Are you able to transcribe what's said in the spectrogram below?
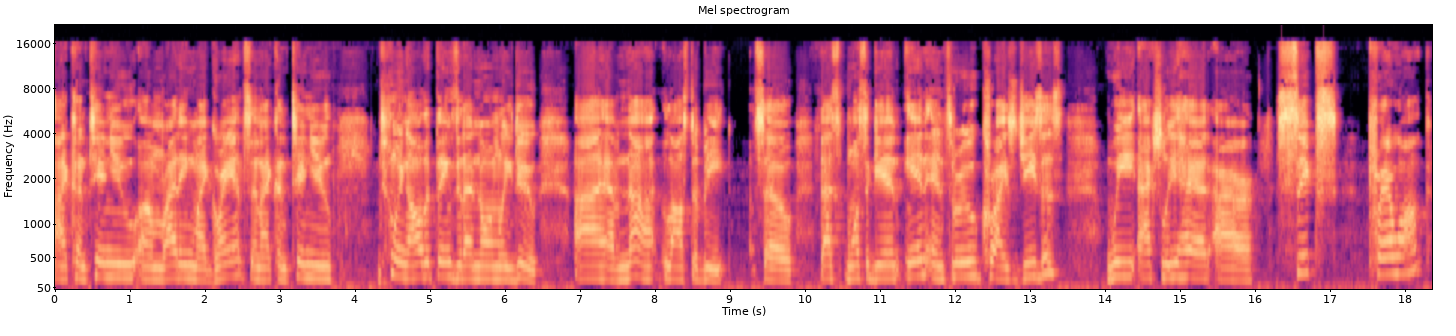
I continue um, writing my grants and I continue doing all the things that I normally do. I have not lost a beat so that's once again in and through Christ Jesus. We actually had our sixth prayer walk.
